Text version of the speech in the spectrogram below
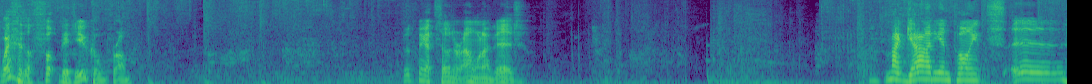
Where the fuck did you come from? Good thing I turned around when I did. My guardian points. Uh...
